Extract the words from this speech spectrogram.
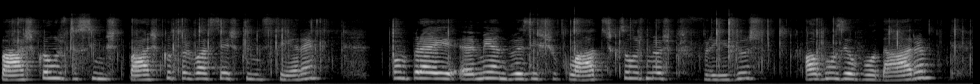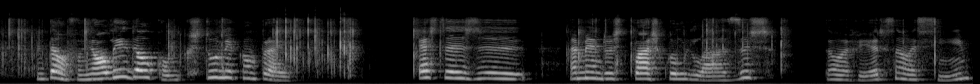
Páscoa, uns docinhos de Páscoa para vocês conhecerem. Comprei amêndoas e chocolates, que são os meus preferidos. Alguns eu vou dar. Então fui ao Lidl, como costume, e comprei estas uh, amêndoas de Páscoa lilazes. Estão a ver? São assim.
